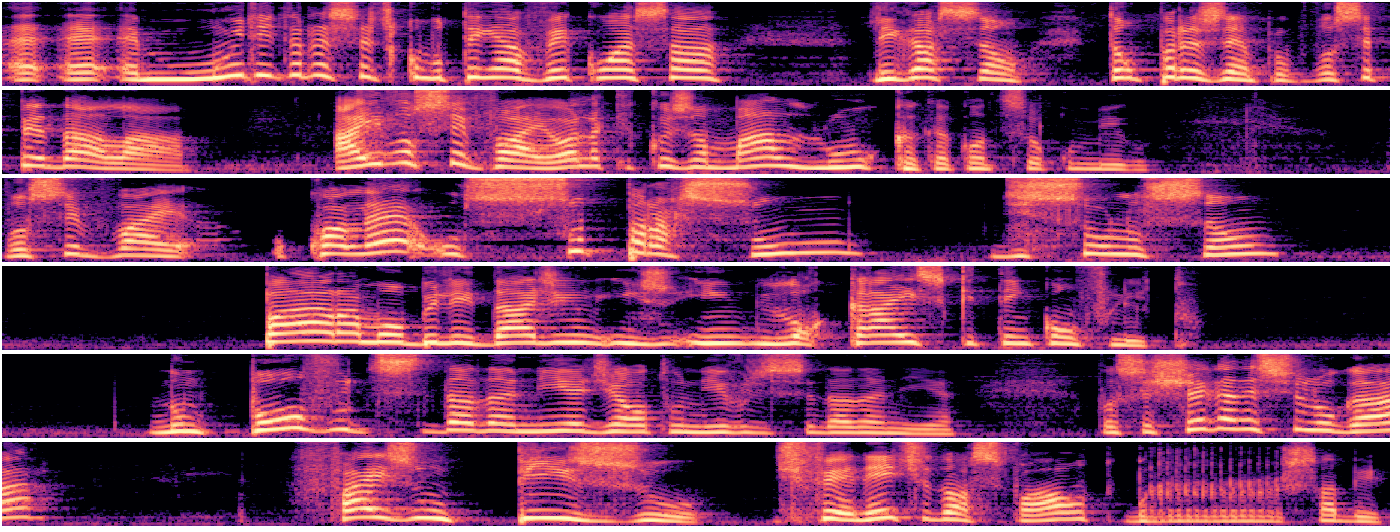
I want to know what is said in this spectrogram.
É, é, é muito interessante como tem a ver com essa ligação. Então, por exemplo, você pedalar. Aí você vai, olha que coisa maluca que aconteceu comigo. Você vai. Qual é o suprassumo de solução para a mobilidade em, em locais que tem conflito? Num povo de cidadania de alto nível de cidadania. Você chega nesse lugar, faz um piso diferente do asfalto, brrr, sabe,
